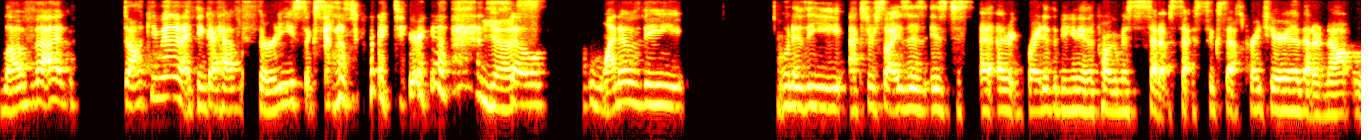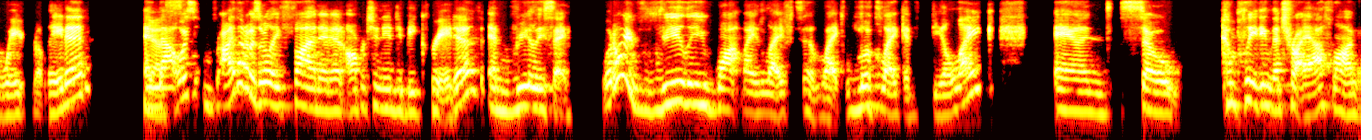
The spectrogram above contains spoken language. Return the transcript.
love that document. I think I have 30 success criteria. Yes. So, one of the one of the exercises is to uh, right at the beginning of the program is to set up success criteria that are not weight related and yes. that was, I thought it was really fun and an opportunity to be creative and really say, what do I really want my life to like look like and feel like? And so completing the triathlon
